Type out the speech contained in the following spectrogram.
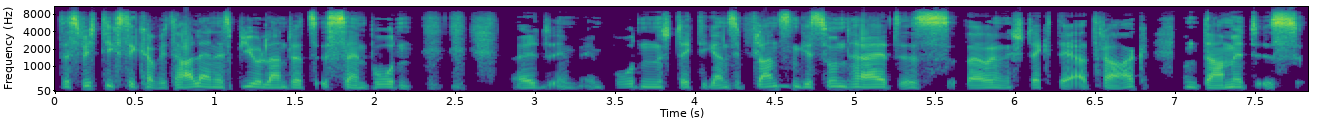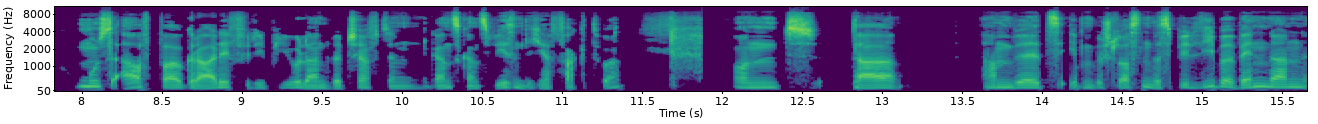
das wichtigste Kapital eines Biolandwirts ist sein Boden. Weil im, im Boden steckt die ganze Pflanzengesundheit, ist, darin steckt der Ertrag und damit ist Humusaufbau gerade für die Biolandwirtschaft ein ganz, ganz wesentlicher Faktor. Und da haben wir jetzt eben beschlossen, dass wir lieber, wenn dann,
